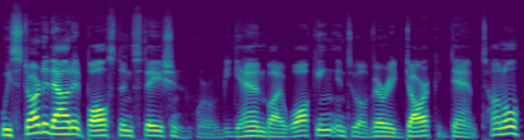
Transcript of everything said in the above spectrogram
We started out at Ballston Station, where we began by walking into a very dark, damp tunnel,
